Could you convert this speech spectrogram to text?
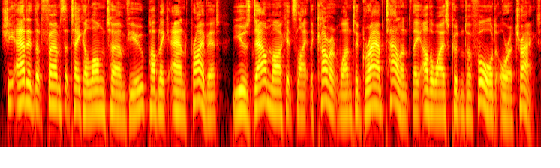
She added that firms that take a long term view, public and private, use down markets like the current one to grab talent they otherwise couldn't afford or attract.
